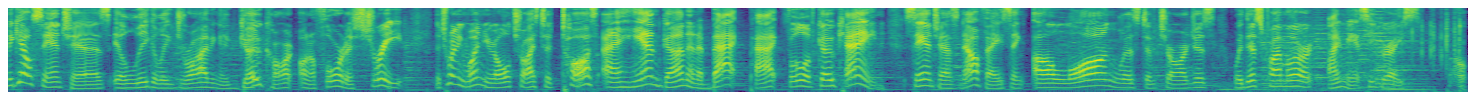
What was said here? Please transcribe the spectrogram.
Miguel Sanchez illegally driving a go kart on a Florida street. The 21 year old tries to toss a handgun and a backpack full of cocaine. Sanchez now facing a long list of charges. With this crime alert, I'm Nancy Grace. Oh,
